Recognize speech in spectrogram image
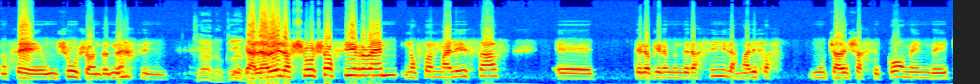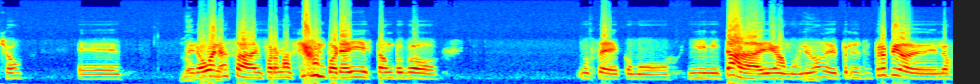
no sé, un yuyo, ¿entendés? Y, claro, claro. que a la vez los yuyos sirven, no son malezas, eh, te lo quieren vender así, las malezas, muchas de ellas se comen, de hecho. Eh, pero bueno, esa información por ahí está un poco, no sé, como limitada, digamos, ¿no? De, propio de los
